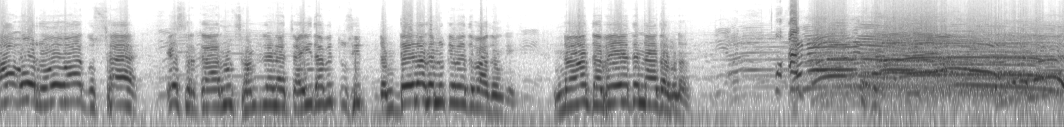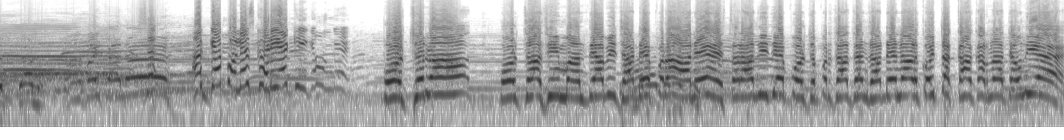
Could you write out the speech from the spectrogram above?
ਆ ਉਹ ਰੋ ਆ ਗੁੱਸਾ ਹੈ। ਇਹ ਸਰਕਾਰ ਨੂੰ ਸਮਝ ਲੈਣਾ ਚਾਹੀਦਾ ਵੀ ਤੁਸੀਂ ਡੰਡੇ ਨਾਲ ਤੁਹਾਨੂੰ ਕਿਵੇਂ ਦਬਾ ਦੋਗੇ? ਨਾ ਦਵੇ ਆ ਤੇ ਨਾ ਦਬਣਾ। ਅੱਗੇ ਪੁਲਿਸ ਖੜੀ ਹੈ ਕੀ ਕਹੋਗੇ? ਪੁਲਿਸ ਦਾ ਪੁਲਿਸ ਅਸੀਂ ਮੰਨਦੇ ਆ ਵੀ ਸਾਡੇ ਭਰਾ ਨੇ ਇਸ ਤਰ੍ਹਾਂ ਦੀ ਜੇ ਪੁਲਿਸ ਪ੍ਰਸ਼ਾਸਨ ਸਾਡੇ ਨਾਲ ਕੋਈ ਧੱਕਾ ਕਰਨਾ ਚਾਹੁੰਦੀ ਹੈ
